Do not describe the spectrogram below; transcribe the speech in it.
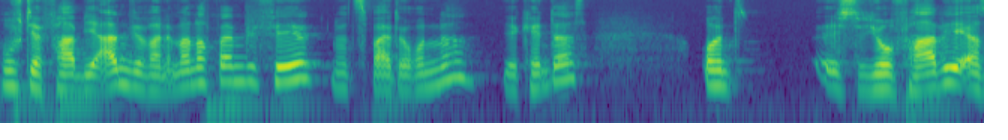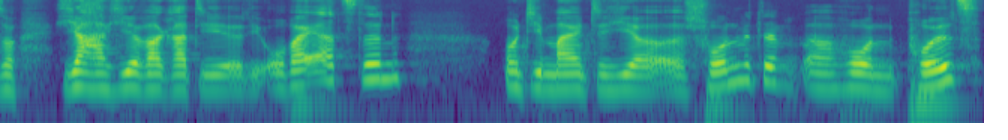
ruft der Fabi an, wir waren immer noch beim Buffet, nur zweite Runde, ihr kennt das. Und ich so, jo, Fabi, er so, ja, hier war gerade die, die Oberärztin und die meinte hier äh, schon mit dem äh, hohen Puls,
